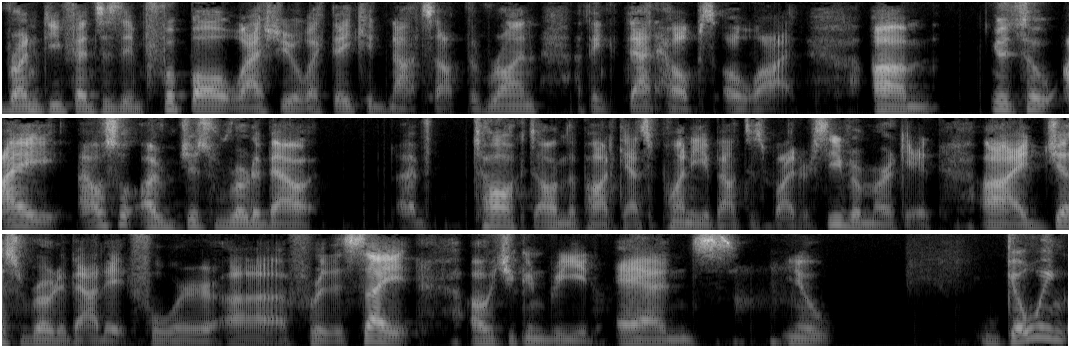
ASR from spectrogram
run defenses in football last year. Like they could not stop the run. I think that helps a lot. Um, and so I also I just wrote about I've talked on the podcast plenty about this wide receiver market. I just wrote about it for uh, for the site, uh, which you can read. And you know, going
